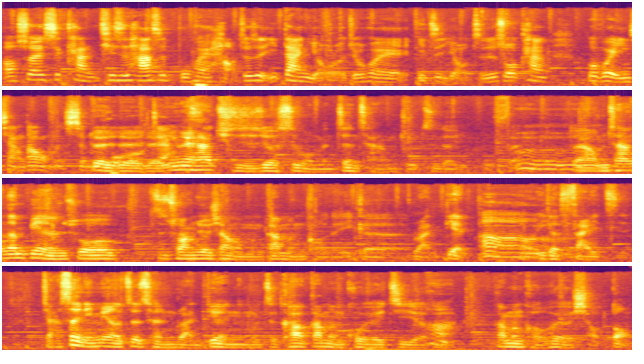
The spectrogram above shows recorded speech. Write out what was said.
哦，所以是看，其实它是不会好，就是一旦有了就会一直有，只是说看会不会影响到我们生活对对对，因为它其实就是我们正常组织的一部分。嗯嗯嗯对啊，我们常跟病人说，痔疮就像我们肛门口的一个软垫，嗯哦，一个塞子。假设里面有这层软垫，我们只靠肛门括约肌的话，嗯肛门口会有小洞，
